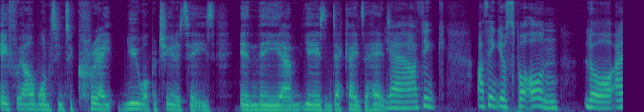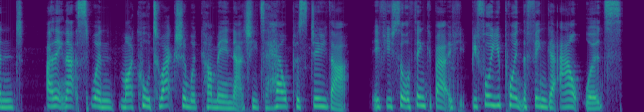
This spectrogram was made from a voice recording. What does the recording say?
if we are wanting to create new opportunities in the um, years and decades ahead. Yeah, I think I think you're spot on, Law, and I think that's when my call to action would come in actually to help us do that. If you sort of think about if you, before you point the finger outwards,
